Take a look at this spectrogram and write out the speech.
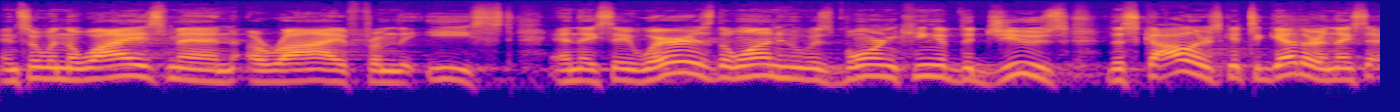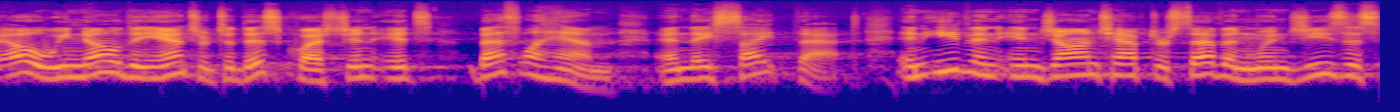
And so when the wise men arrive from the east and they say, Where is the one who was born king of the Jews? The scholars get together and they say, Oh, we know the answer to this question. It's Bethlehem. And they cite that. And even in John chapter 7, when Jesus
